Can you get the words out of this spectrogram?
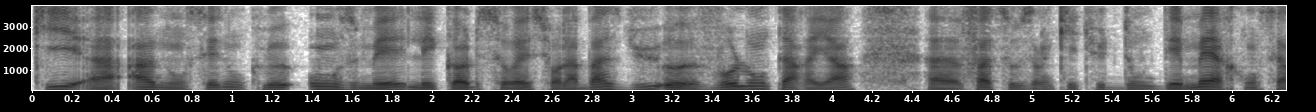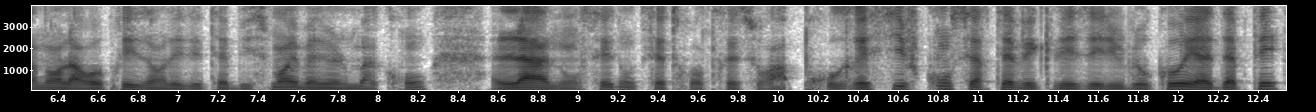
qui a annoncé donc le 11 mai, l'école serait sur la base du volontariat. face aux inquiétudes donc des maires concernant la reprise dans les établissements, Emmanuel Macron l'a annoncé. Donc cette rentrée sera progressive, concertée avec les élus locaux et adaptée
